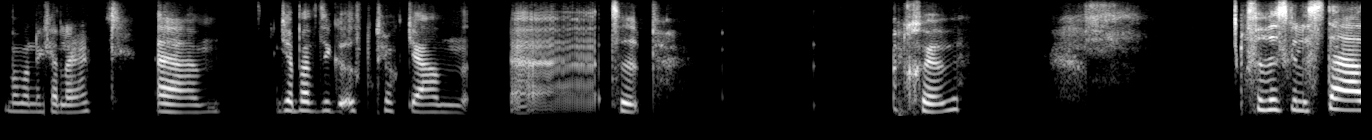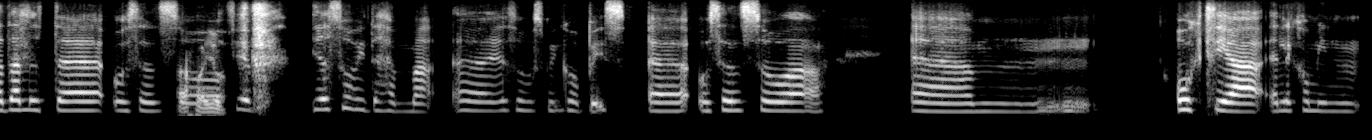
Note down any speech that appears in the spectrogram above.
vad man nu kallar det. Ehm, jag behövde gå upp klockan eh, typ sju. För vi skulle städa lite och sen så. För jag, jag sov inte hemma. eh, jag sov hos min kompis. Eh, och sen så ehm, åkte jag, eller kom min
